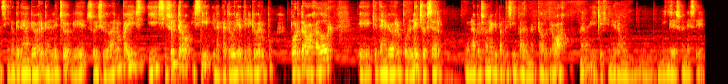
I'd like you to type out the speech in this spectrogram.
sino que tenga que ver con el hecho de que soy ciudadano de un país y si, soy y si la categoría tiene que ver por, trabajador, eh, que tenga que ver por el hecho de ser una persona que participa del mercado de trabajo y que genera un, ingreso en ese,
